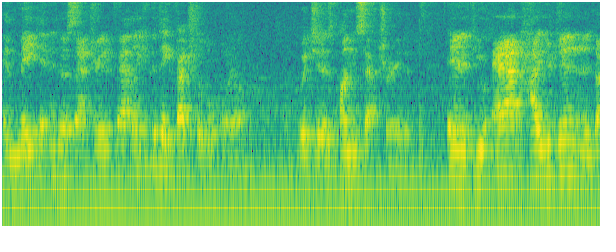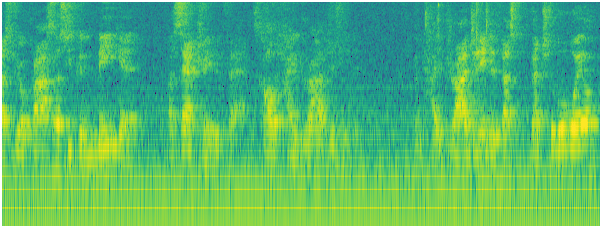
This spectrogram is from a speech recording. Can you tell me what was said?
and make it into a saturated fat. Like you could take vegetable oil, which is unsaturated, and if you add hydrogen in an industrial process, you can make it a saturated fat. It's called hydrogenated. Like hydrogenated vegetable oil.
